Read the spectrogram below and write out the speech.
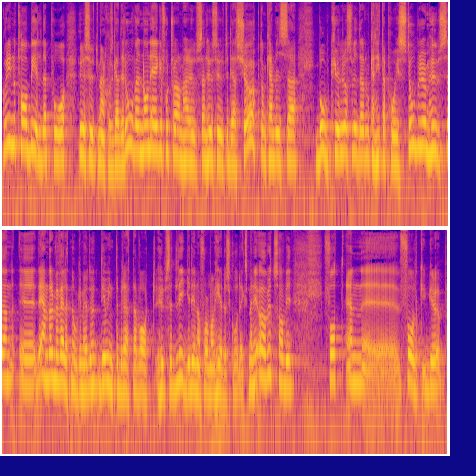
Går in och tar bilder på hur det ser ut i människors garderober. Någon äger fortfarande de här husen, hur det ser ut i deras kök. De kan visa bokhyllor och så vidare. De kan hitta på historier om husen. Eh, det enda de är väldigt noga med det är att inte berätta vart huset ligger. Det är någon form av hederskodex. Men i övrigt så har vi fått en eh, folkgrupp,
